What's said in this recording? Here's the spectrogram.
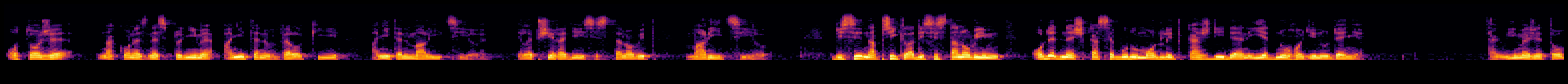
O to, že nakonec nesplníme ani ten velký, ani ten malý cíl. Je lepší raději si stanovit malý cíl. Když si například, když si stanovím, ode dneška se budu modlit každý den jednu hodinu denně, tak víme, že to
